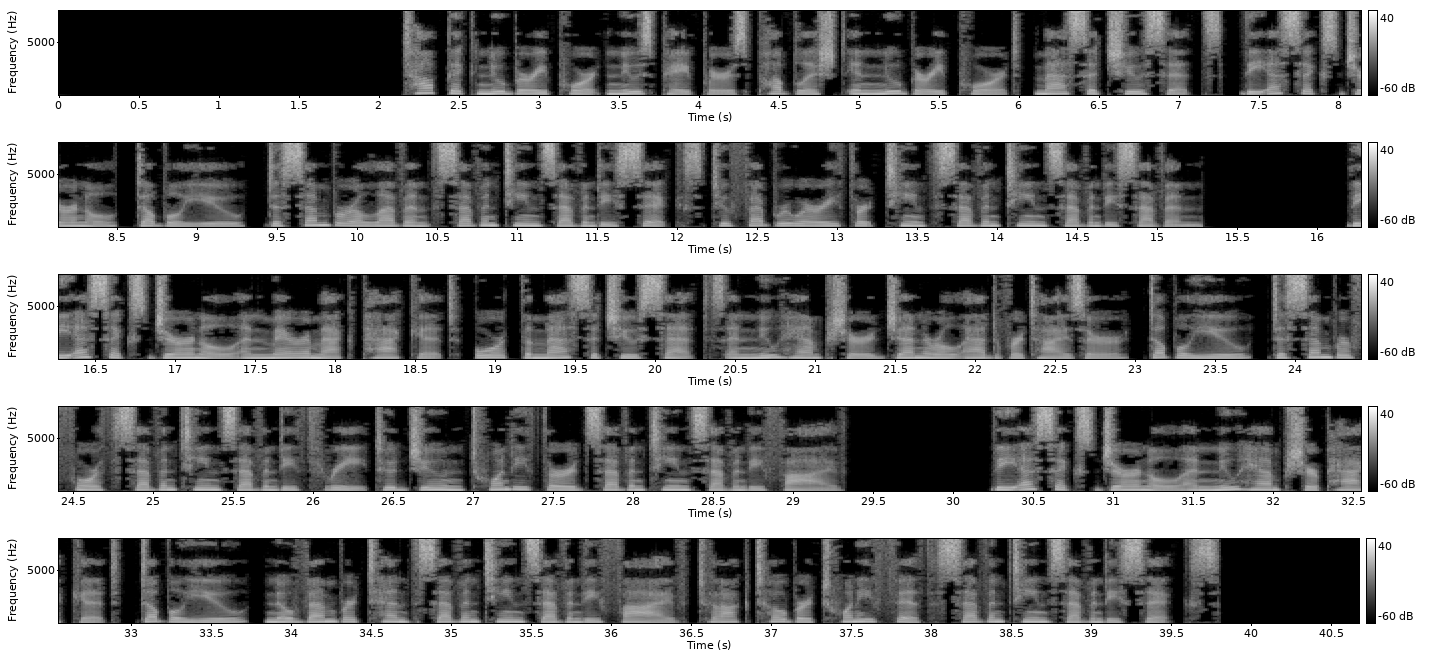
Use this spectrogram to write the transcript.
Topic Newburyport Newspapers published in Newburyport, Massachusetts, The Essex Journal, W, December 11, 1776 to February 13, 1777. The Essex Journal and Merrimack Packet, or, the Massachusetts and New Hampshire General Advertiser, W, December 4, 1773 to June 23, 1775. The Essex Journal and New Hampshire Packet, W, November 10, 1775 to October 25, 1776.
